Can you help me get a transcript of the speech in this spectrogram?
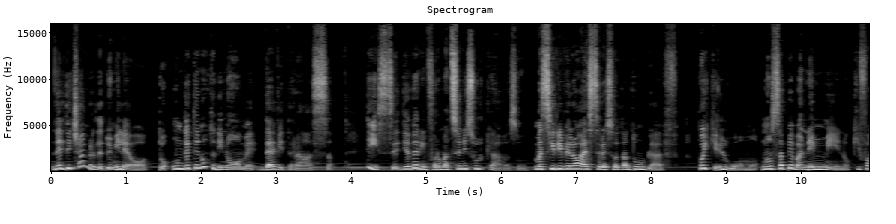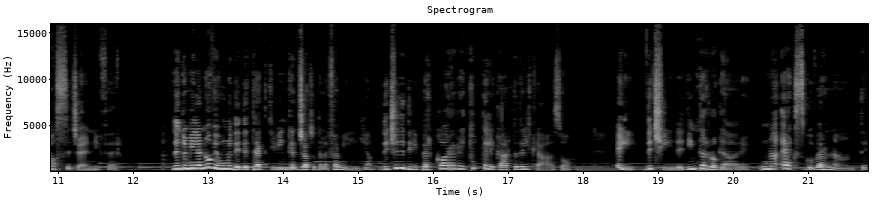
Nel dicembre del 2008, un detenuto di nome David Russ disse di avere informazioni sul caso, ma si rivelò essere soltanto un bluff, poiché l'uomo non sapeva nemmeno chi fosse Jennifer. Nel 2009 uno dei detective ingaggiato dalla famiglia decide di ripercorrere tutte le carte del caso e lì decide di interrogare una ex governante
